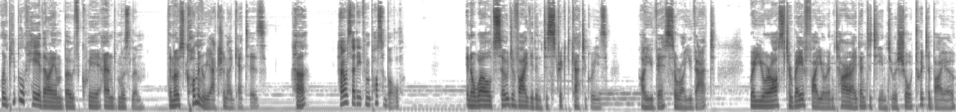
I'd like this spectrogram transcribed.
When people hear that I am both queer and Muslim, the most common reaction I get is, Huh? How is that even possible? In a world so divided into strict categories, are you this or are you that? Where you are asked to reify your entire identity into a short Twitter bio,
